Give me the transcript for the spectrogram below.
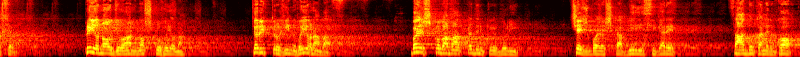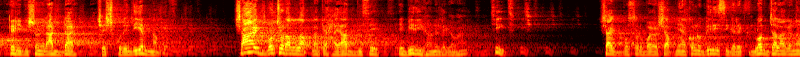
আখেরা প্রিয় নওজোয়ান, নষ্ট হইও না, চরিত্রহীন হইও না বাপ। বয়স্ক বাবা, আপনাদেরকে বলি, শেষ বয়সটা বিড়ি, সিগারেট, চা দোকানের গপ, টেলিভিশনের আড্ডায় শেষ করে দিয়েন না বাপ। ষাট বছর আল্লাহ আপনাকে হায়াত দিছে এই বিড়ি খানে লেগে ভাই। ঠিক ষাট বছর বয়সে আপনি এখনও বিড়ি, সিগারেট, লজ্জা লাগে না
